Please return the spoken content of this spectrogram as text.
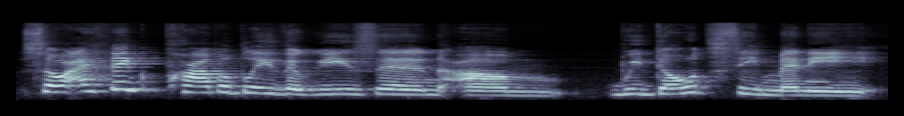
so I think probably the reason um, we don't see many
